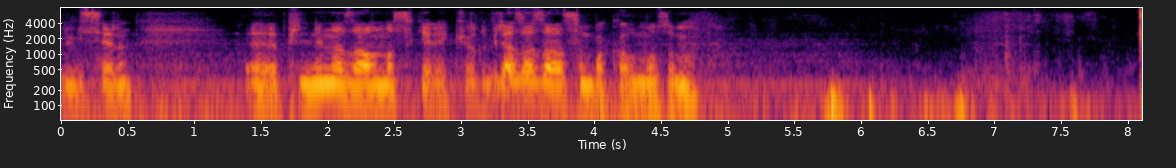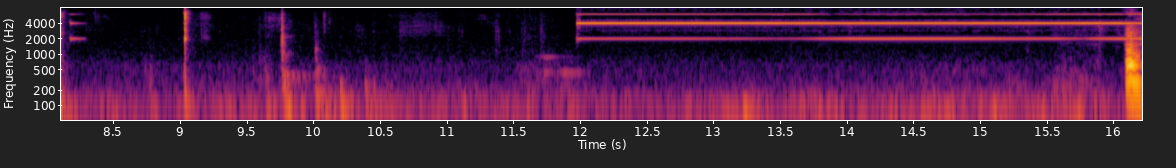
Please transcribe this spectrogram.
Bilgisayarın e, pilinin azalması gerekiyordu. Biraz azalsın bakalım o zaman. Ah.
